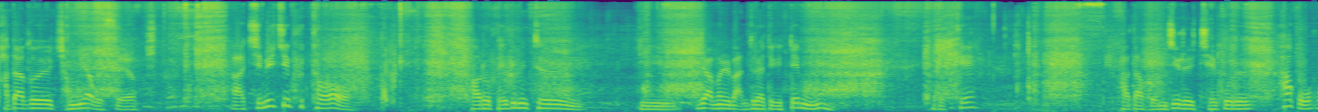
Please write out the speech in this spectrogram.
바닥을 정리하고 있어요. 아침 일찍부터 바로 배드민턴 이 구장을 만들어야 되기 때문에 이렇게 바닥 먼지를 제거를 하고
